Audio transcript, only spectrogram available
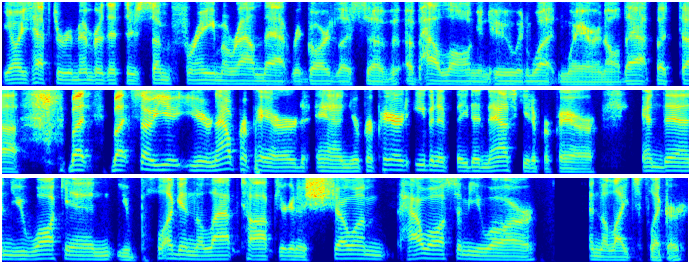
you always have to remember that there's some frame around that regardless of of how long and who and what and where and all that but uh but but so you you're now prepared and you're prepared even if they didn't ask you to prepare and then you walk in, you plug in the laptop, you're going to show them how awesome you are, and the lights flicker.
